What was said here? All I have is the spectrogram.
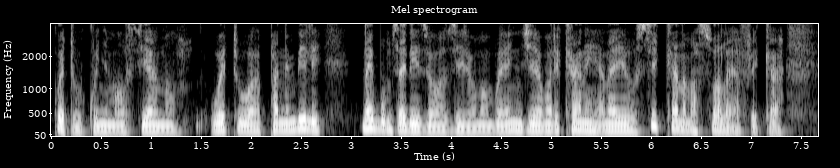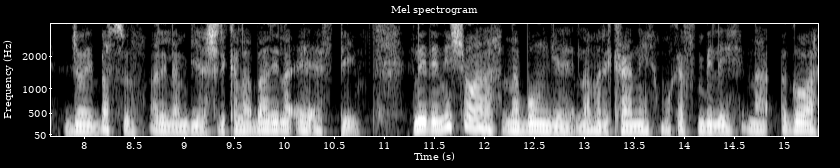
kwetu kwenye mahusiano wetu wa pande mbili. Naibu msaidizi wa waziri wa mambo ya nje wa Marekani anayehusika na masuala ya Afrika Joy Basu aliliambia shirika la habari la AFP iliidhinishwa na bunge la Marekani mwaka elfu mbili na AGOA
